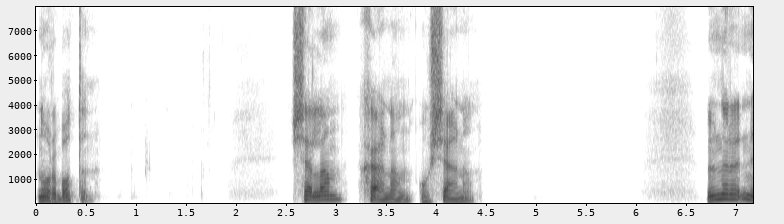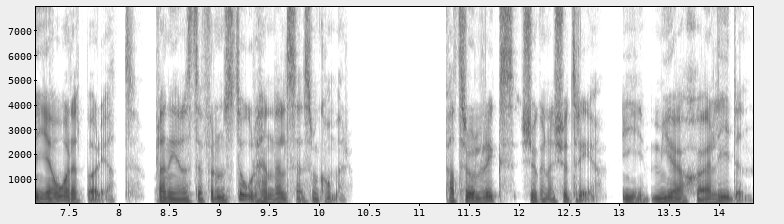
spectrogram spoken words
Norrbotten. Källan, Stjärnan och Kärnan. Nu när det nya året börjat planeras det för en stor händelse som kommer. Patrullriks 2023 i Mjösjöliden.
